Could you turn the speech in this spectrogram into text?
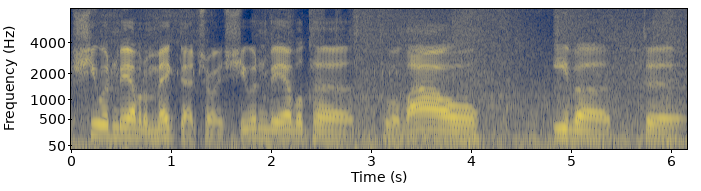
she wouldn't be able to make that choice. She wouldn't be able to to allow Eva to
